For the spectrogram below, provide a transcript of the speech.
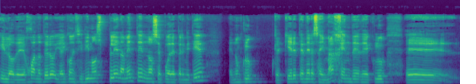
y lo de Juan Otero, y ahí coincidimos plenamente, no se puede permitir en un club que quiere tener esa imagen de, de club eh,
